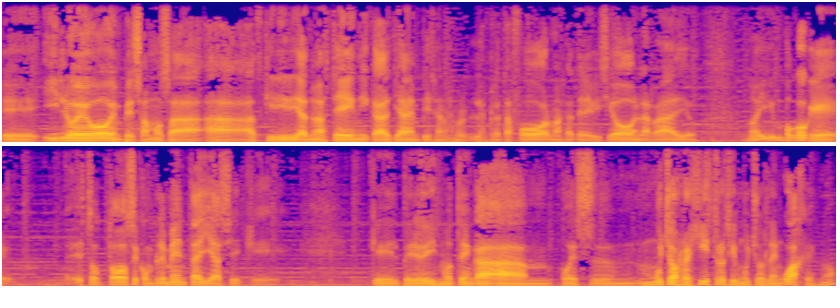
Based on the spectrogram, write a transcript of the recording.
eh, y luego empezamos a, adquirir ya nuevas técnicas, ya empiezan las, plataformas, la televisión, la radio, ¿no? Y un poco que esto todo se complementa y hace que, que el periodismo tenga pues muchos registros y muchos lenguajes, ¿no?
